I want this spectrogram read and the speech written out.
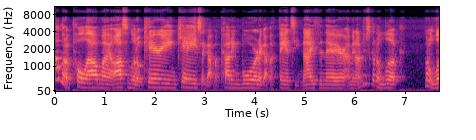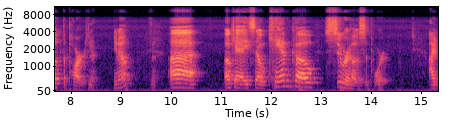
I'm gonna pull out my awesome little carrying case. I got my cutting board. I got my fancy knife in there. I mean, I'm just gonna look. I'm gonna look the part. Yeah. You know. Yeah. Uh, okay, so Camco sewer hose support. I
